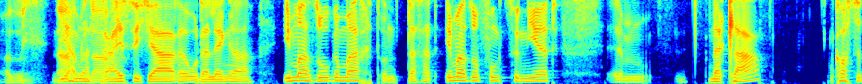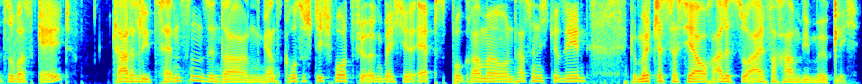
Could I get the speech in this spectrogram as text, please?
Also Die haben das 30 Jahre oder länger immer so gemacht und das hat immer so funktioniert. Ähm, na klar, kostet sowas Geld. Gerade Lizenzen sind da ein ganz großes Stichwort für irgendwelche Apps, Programme und hast du nicht gesehen. Du möchtest das ja auch alles so einfach haben wie möglich.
